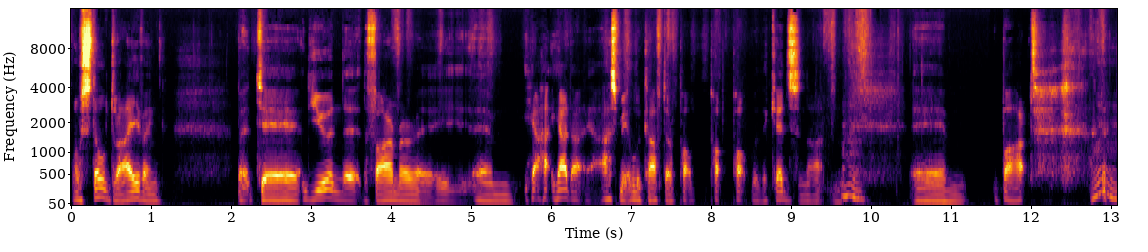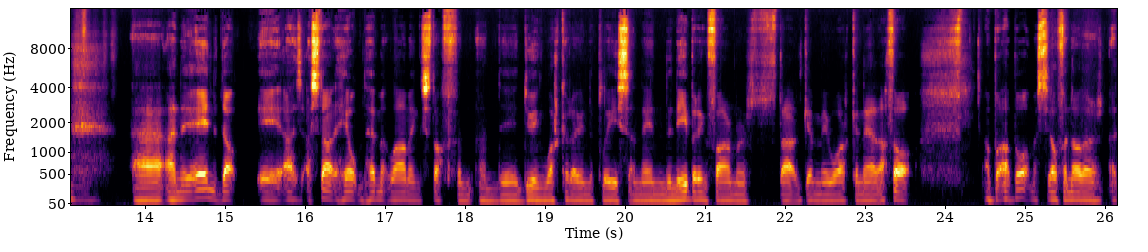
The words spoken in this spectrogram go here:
I was still driving, but uh, you and the the farmer, uh, um, he, he had uh, asked me to look after a pup, pup, pup with the kids and that. And, um, Bart. Mm. Uh, and it ended up, uh, I, I started helping him at lambing stuff and, and uh, doing work around the place. And then the neighbouring farmers started giving me work. And then I thought, I, I bought myself another, a,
